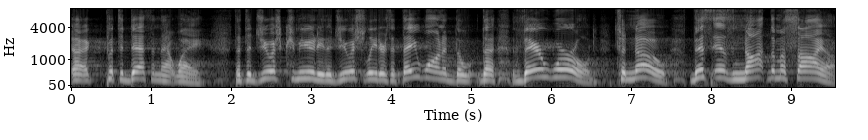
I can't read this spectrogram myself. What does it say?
uh, put to death in that way. That the Jewish community, the Jewish leaders, that they wanted the, the, their world to know this is not the Messiah.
